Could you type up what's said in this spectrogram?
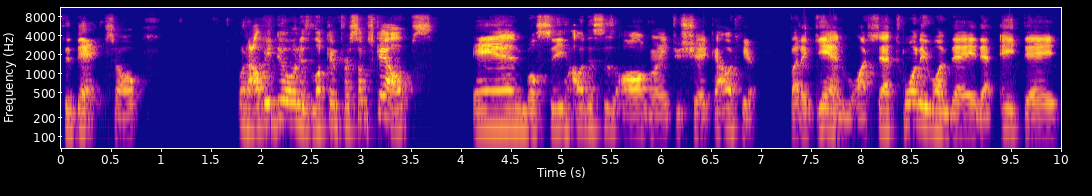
today. So what I'll be doing is looking for some scalps and we'll see how this is all going to shake out here. But again, watch that 21 day, that 8 day,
